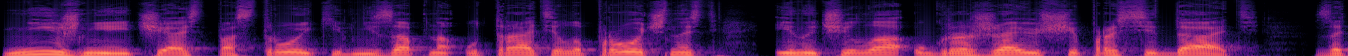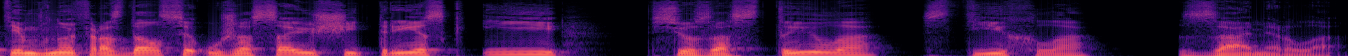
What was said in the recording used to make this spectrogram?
Нижняя часть постройки внезапно утратила прочность и начала угрожающе проседать. Затем вновь раздался ужасающий треск и... Все застыло, стихло, замерло.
